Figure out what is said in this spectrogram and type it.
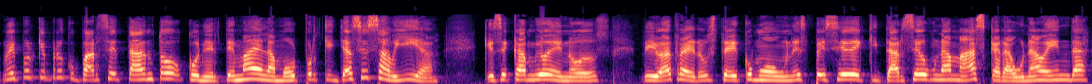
no hay por qué preocuparse tanto con el tema del amor porque ya se sabía que ese cambio de nodos le iba a traer a usted como una especie de quitarse una máscara, una venda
